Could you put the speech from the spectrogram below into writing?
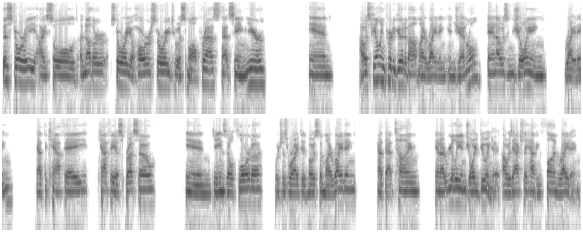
this story, I sold another story, a horror story, to a small press that same year. And I was feeling pretty good about my writing in general, and I was enjoying writing at the cafe, Cafe Espresso in Gainesville, Florida, which is where I did most of my writing at that time. And I really enjoyed doing it. I was actually having fun writing.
